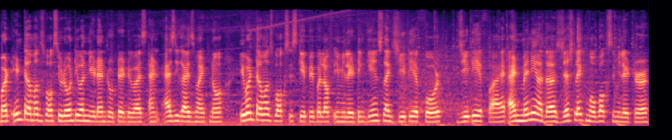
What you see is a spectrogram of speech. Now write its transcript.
but in Termux box you don't even need a rooted device. And as you guys might know even Termux box is capable of emulating games like GTA 4, GTA 5 and many others just like Mobox simulator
